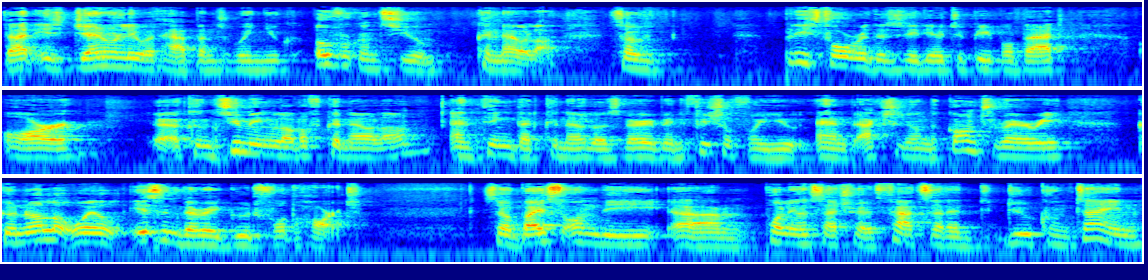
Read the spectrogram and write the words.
That is generally what happens when you overconsume canola. So please forward this video to people that are uh, consuming a lot of canola and think that canola is very beneficial for you, and actually, on the contrary, canola oil isn't very good for the heart. So, based on the um, polyunsaturated fats that it do contain,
